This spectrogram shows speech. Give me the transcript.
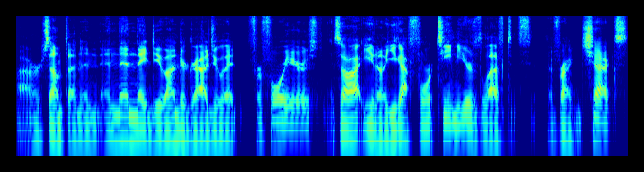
or something and, and then they do undergraduate for four years. So you know you got 14 years left of writing checks.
